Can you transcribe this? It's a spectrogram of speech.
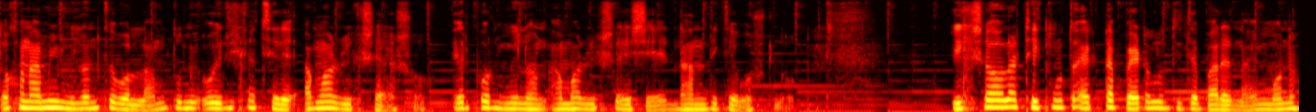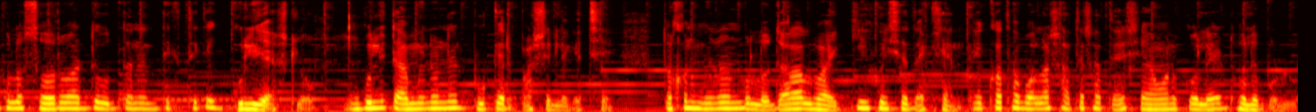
তখন আমি মিলনকে বললাম, তুমি ওই রিক্সা ছেড়ে আমার রিক্সায় আসো। এরপর মিলন আমার রিক্সায় এসে ডান দিকে বসল। রিক্সাওয়ালা ঠিকমতো একটা পেট্রোলও দিতে পারে নাই, মনে হলো সৌরওয়ার্দী উদ্যানের দিক থেকে গুলি আসলো। গুলিটা মিলনের বুকের পাশে লেগেছে। তখন মিলন বলল, জালাল ভাই, কি হয়েছে দেখেন? এই কথা বলার সাথে সাথে সে আমার কোলে ঢলে পড়ল।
